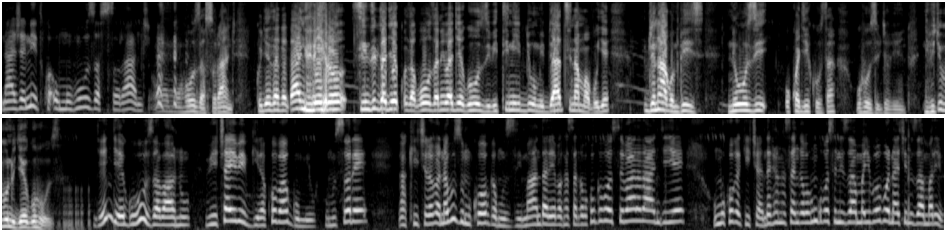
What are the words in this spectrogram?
naje nitwa umuhuza solange. Umuhuza solange. Kugeza aka kanya rero sinzi ibyo agiye kuza guhuza niba agiye guhuza ibiti n'ibyuma ibyatsi n'amabuye ibyo ntabwo mbizi. Niwe uzi uko agiye kuza guhuza ibyo bintu. Ntibicyo ubundi ugiye guhuza? Njye ngiye guhuza abantu bicaye bibwira ko bagumiwe. Umusore akicara nabuze umukobwa muzima. Ndareba nkasanga abakobwa bose bararangiye umukobwa akicara ndareba nkasanga abahungu bose nizamaye ibobo nta kintu uzamarira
